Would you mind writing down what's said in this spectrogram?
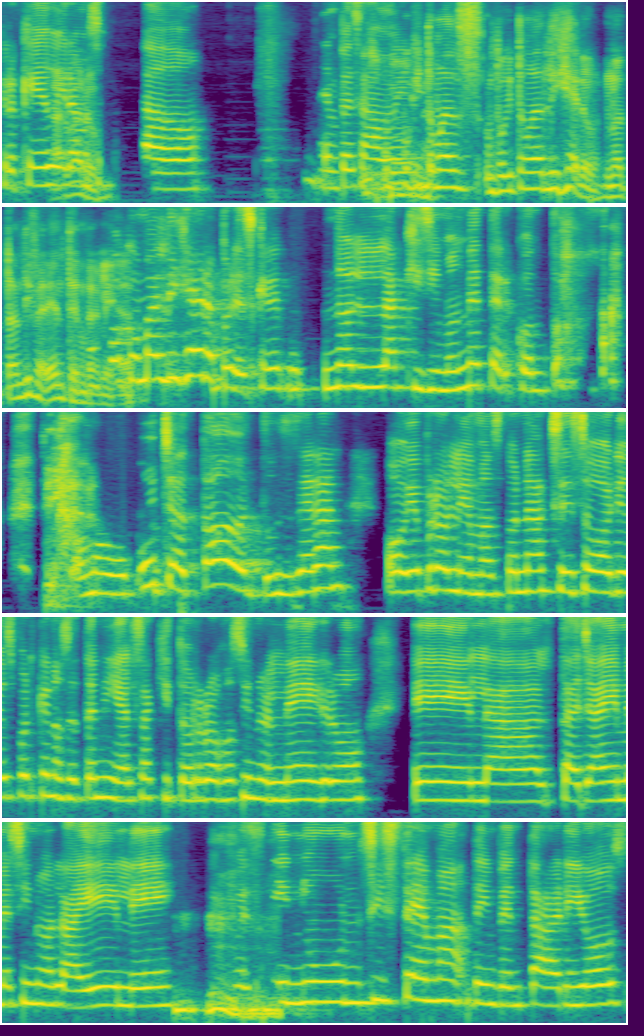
Creo que hubiéramos empezado, empezado un poquito más un poquito más ligero no tan diferente en realidad. un poco más ligero pero es que no la quisimos meter con todo como mucho todo. Entonces eran obvio problemas con accesorios porque no se tenía el saquito rojo sino el negro eh, la talla M sino la L. Pues sin un sistema de inventarios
